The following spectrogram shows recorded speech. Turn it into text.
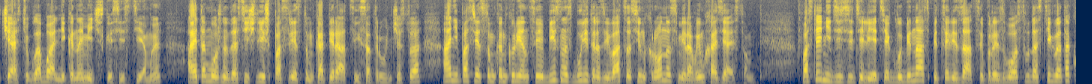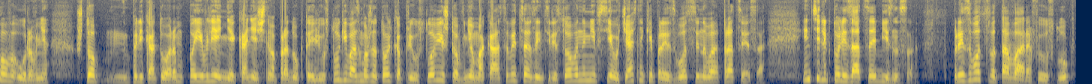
частью глобальной экономической системы, а это можно достичь лишь посредством кооперации и сотрудничества, а не посредством конкуренции, бизнес будет развиваться синхронно с мировым хозяйством. В последние десятилетия глубина специализации производства достигла такого уровня, что при котором появление конечного продукта или услуги возможно только при условии, что в нем оказываются заинтересованными все участники производственного процесса. Интеллектуализация бизнеса. Производство товаров и услуг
